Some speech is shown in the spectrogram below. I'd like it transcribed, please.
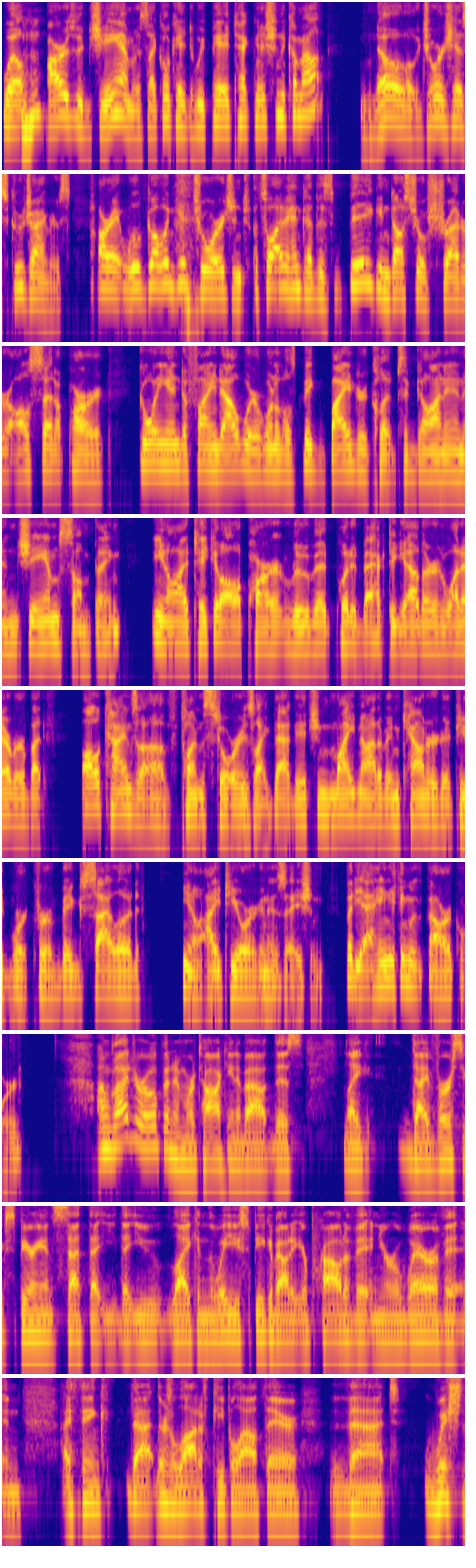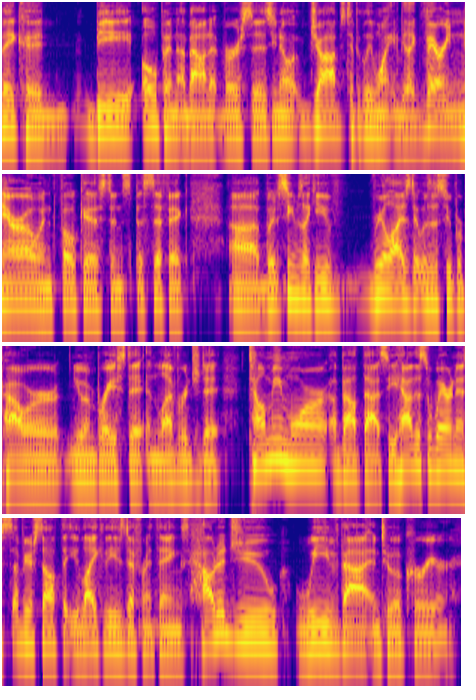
Well, mm-hmm. ours would jam. It's like, okay, do we pay a technician to come out? No, George has screwdrivers. All right, we'll go and get George. And so I had this big industrial shredder all set apart, going in to find out where one of those big binder clips had gone in and jammed something you know, I take it all apart, lube it, put it back together and whatever, but all kinds of fun stories like that that you might not have encountered if you worked for a big siloed, you know, IT organization. But yeah, anything with power cord. I'm glad you're open and we're talking about this like diverse experience set that you, that you like and the way you speak about it, you're proud of it and you're aware of it. And I think that there's a lot of people out there that wish they could be open about it versus you know jobs typically want you to be like very narrow and focused and specific uh, but it seems like you've realized it was a superpower you embraced it and leveraged it. Tell me more about that. So you have this awareness of yourself that you like these different things. How did you weave that into a career?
